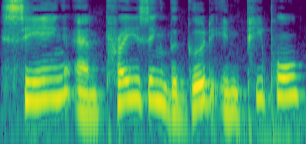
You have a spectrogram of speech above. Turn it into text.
Seeing and praising the good in people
